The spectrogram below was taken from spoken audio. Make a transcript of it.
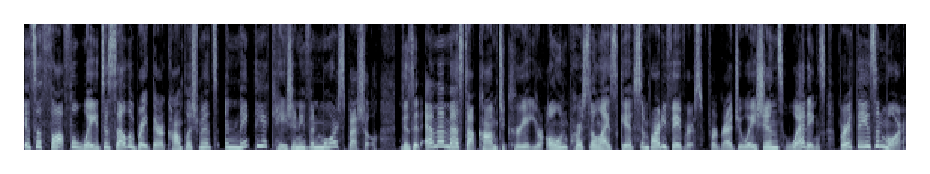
It's a thoughtful way to celebrate their accomplishments and make the occasion even more special. Visit MMS.com to create your own personalized gifts and party favors for graduations, weddings, birthdays, and more.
